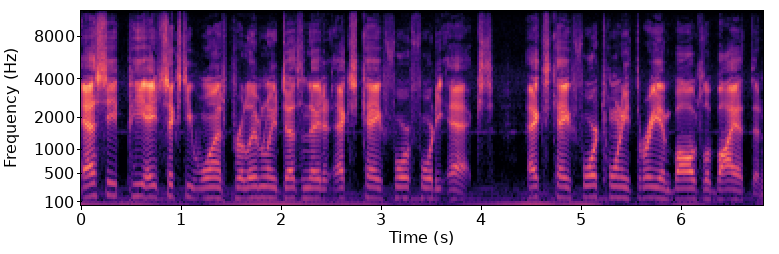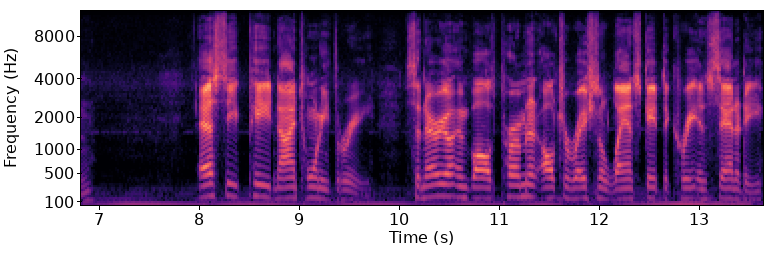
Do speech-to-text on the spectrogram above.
SCP-861 is preliminarily designated XK-440-X. XK-423 involves Leviathan. SCP-923 Scenario involves permanent alteration of landscape to create insanity,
